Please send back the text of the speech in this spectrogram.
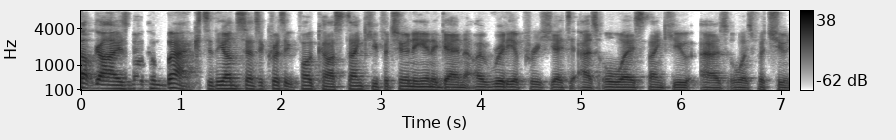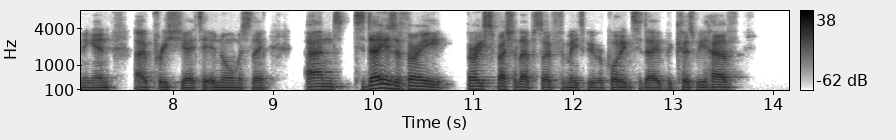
Up, guys? Welcome back to the Uncensored Critic podcast. Thank you for tuning in again. I really appreciate it as always. Thank you, as always, for tuning in. I appreciate it enormously. And today is a very, very special episode for me to be recording today because we have,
